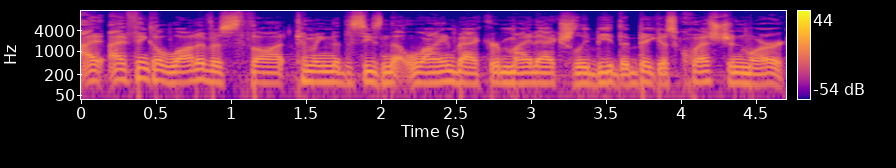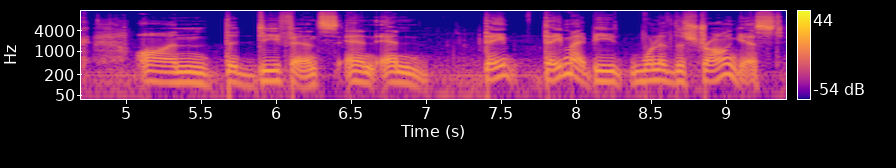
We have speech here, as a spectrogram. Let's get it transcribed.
I, I think a lot of us thought coming into the season that linebacker might actually be the biggest question mark on the defense, and and they they might be one of the strongest.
